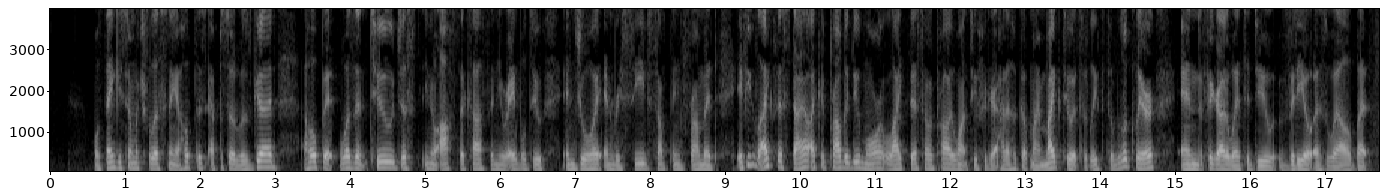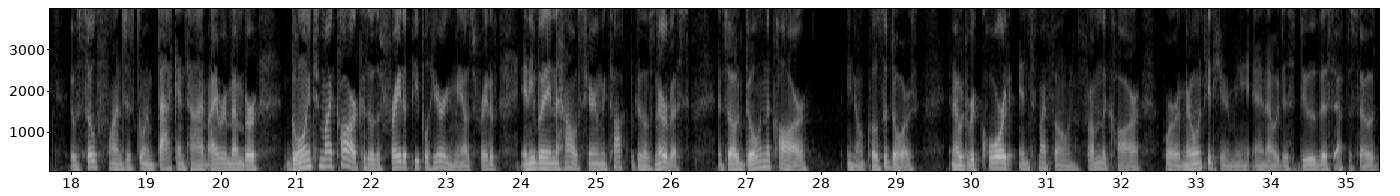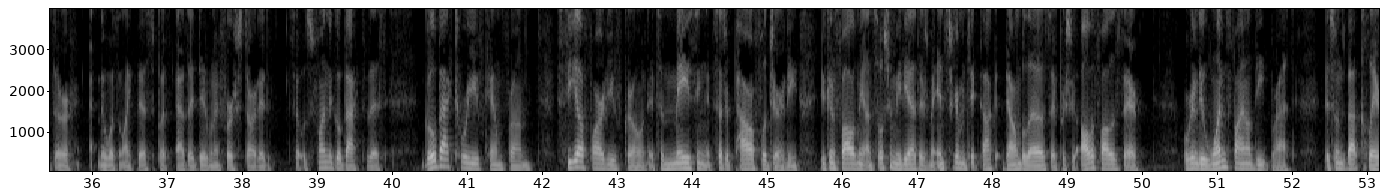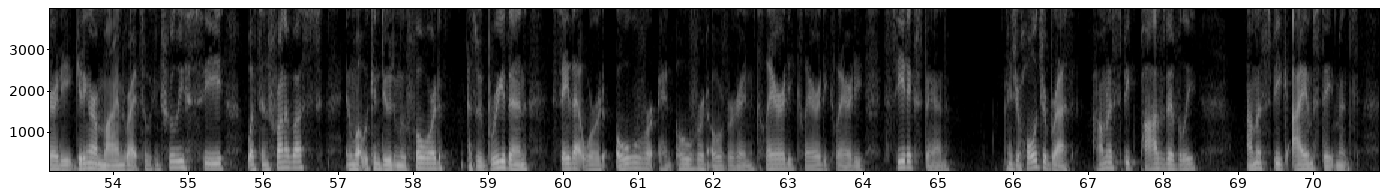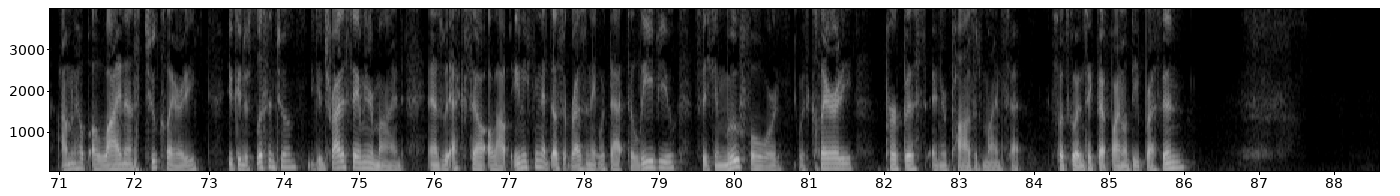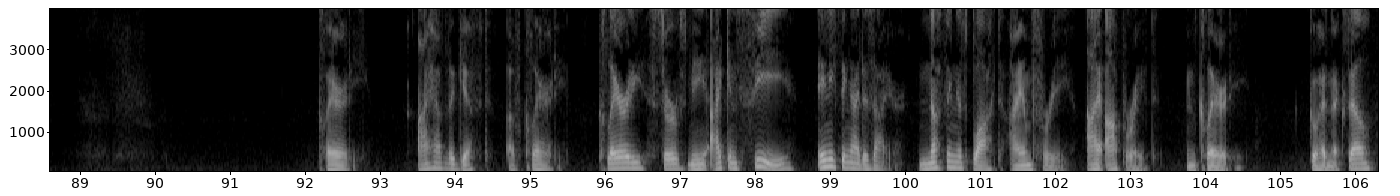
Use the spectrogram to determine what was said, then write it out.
Well, thank you so much for listening. I hope this episode was good. I hope it wasn't too just, you know, off the cuff and you were able to enjoy and receive something from it. If you like this style, I could probably do more like this. I would probably want to figure out how to hook up my mic to it so at least it's a little clearer and figure out a way to do video as well. But it was so fun just going back in time. I remember going to my car because I was afraid of people hearing me. I was afraid of anybody in the house hearing me talk because I was nervous. And so I would go in the car, you know, close the doors and I would record into my phone from the car where no one could hear me, and I would just do this episodes, or it wasn't like this, but as I did when I first started. So it was fun to go back to this. Go back to where you've come from, see how far you've grown. It's amazing. It's such a powerful journey. You can follow me on social media. There's my Instagram and TikTok down below, so I appreciate all the follows there. We're going to do one final deep breath. This one's about clarity, getting our mind right so we can truly see what's in front of us and what we can do to move forward. As we breathe in, say that word over and over and over again clarity, clarity, clarity. See it expand. As you hold your breath, I'm going to speak positively. I'm going to speak I am statements. I'm going to help align us to clarity. You can just listen to them. You can try to say them in your mind. And as we exhale, allow anything that doesn't resonate with that to leave you so that you can move forward with clarity, purpose, and your positive mindset. So let's go ahead and take that final deep breath in. Clarity. I have the gift of clarity. Clarity serves me. I can see anything I desire. Nothing is blocked. I am free. I operate in clarity. Go ahead and exhale.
